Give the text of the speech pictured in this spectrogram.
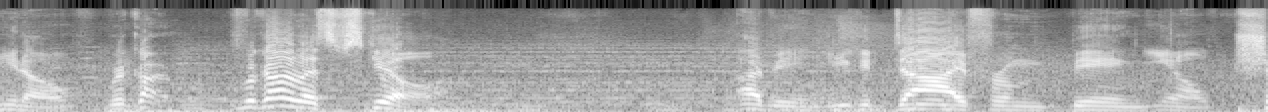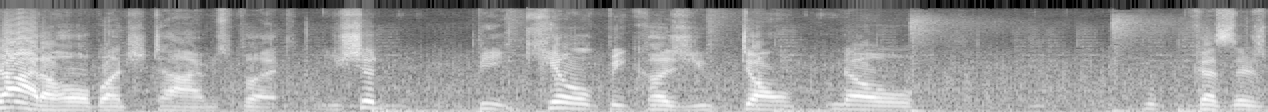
You know, regar regardless of skill. I mean, you could die from being, you know, shot a whole bunch of times, but you should be killed because you don't know. Because there's.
